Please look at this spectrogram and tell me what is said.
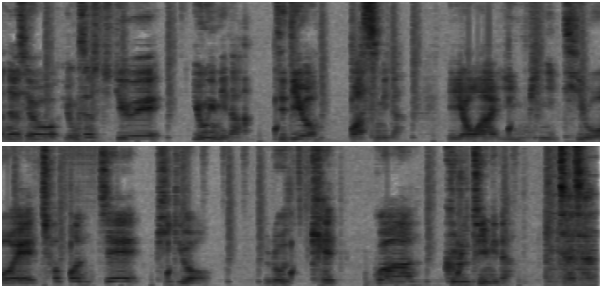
안녕하세요. 용사 스튜디오의 용입니다. 드디어 왔습니다. 이 영화 인피니티 워의 첫 번째 피규어 로켓과 그루트입니다. 짜잔.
